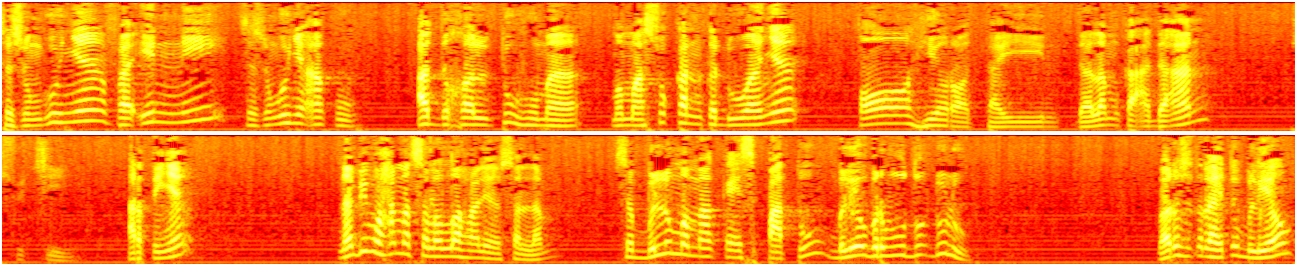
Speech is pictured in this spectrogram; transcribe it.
Sesungguhnya fa inni sesungguhnya aku adkhaltuhuma memasukkan keduanya tahiratain dalam keadaan suci. Artinya Nabi Muhammad sallallahu alaihi wasallam sebelum memakai sepatu beliau berwudu dulu. Baru setelah itu beliau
